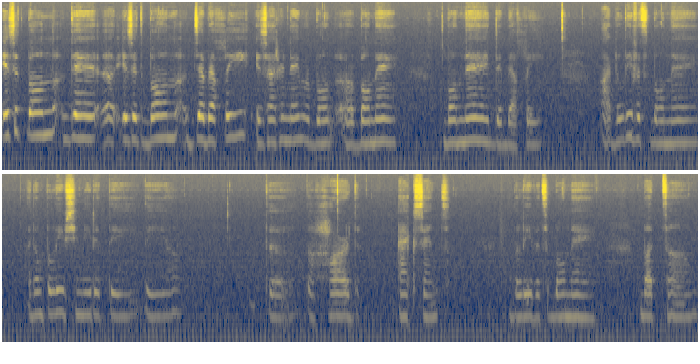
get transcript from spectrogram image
is it Bon de uh, is it Bon de Berry? Is that her name or Bon or Bonnet? Bonnet de Berry. I believe it's Bonnet. I don't believe she needed the the uh, the the hard accent. I believe it's Bonnet, but um,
